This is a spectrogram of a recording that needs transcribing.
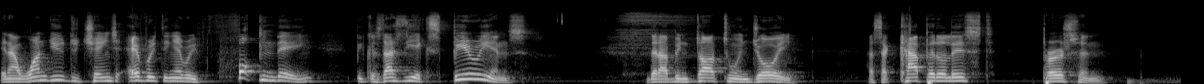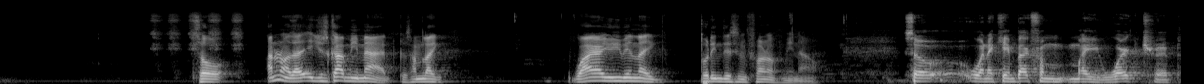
and I want you to change everything every fucking day because that's the experience that I've been taught to enjoy as a capitalist person. So I don't know. That it just got me mad because I'm like, why are you even like putting this in front of me now? So when I came back from my work trip,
